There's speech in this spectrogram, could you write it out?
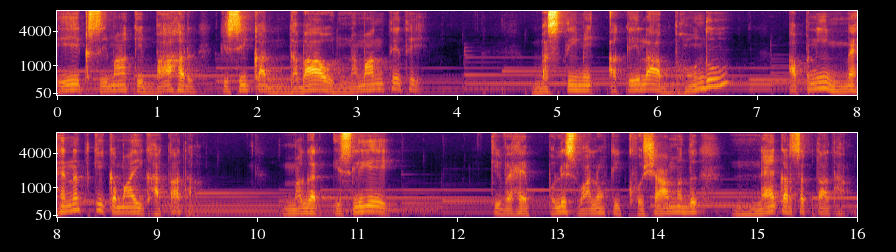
एक सीमा के बाहर किसी का दबाव न मानते थे। बस्ती में अकेला भोंदू अपनी मेहनत की कमाई खाता था, मगर इसलिए कि वह पुलिस वालों की खुशामद न कर सकता था।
